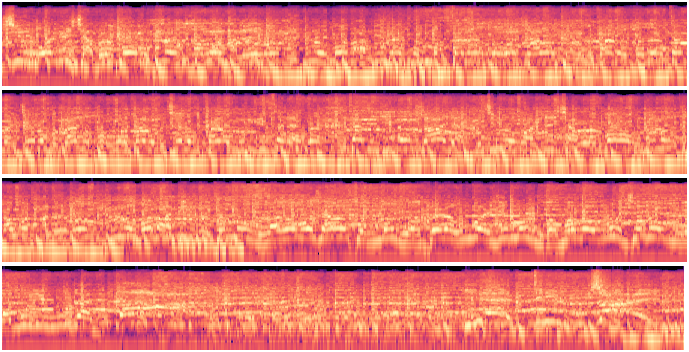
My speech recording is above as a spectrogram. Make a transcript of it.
金牛角分两个心，我是想不到风，玲珑塔我塔玲珑，玲珑宝塔第三层我，三张高楼两张腿嘛，三个合上三本接那么三个旁观三个切那么三个无语三盏灯，三个金灯十二点嘛，金龙法师想不到风，玲珑塔我塔玲珑，玲珑宝塔第五层嘛，五张高楼三张腿嘛，我合上五本接那么五个旁观五青嘛五个木鱼五盏灯，验地寨。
